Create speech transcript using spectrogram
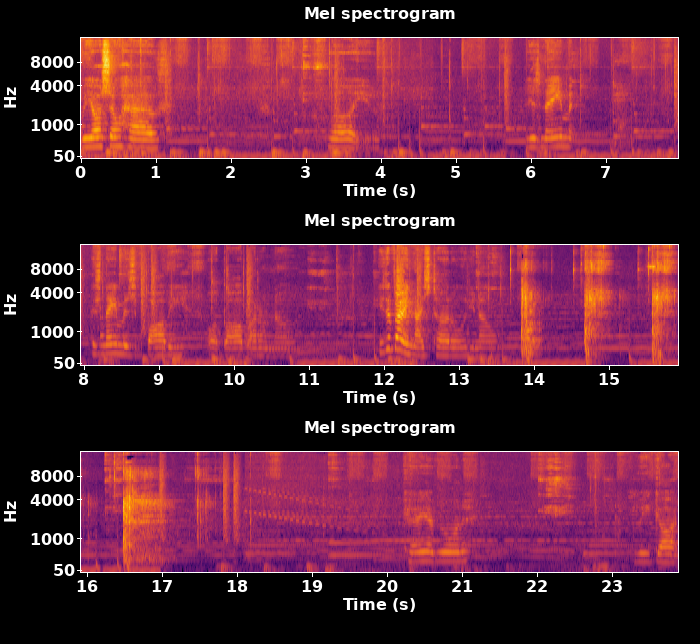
We also have. Where are you? His name his name is Bobby or Bob, I don't know. He's a very nice turtle, you know. Okay, everyone. We got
